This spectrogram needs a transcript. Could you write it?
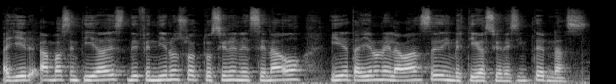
Ayer ambas entidades defendieron su actuación en el Senado y detallaron el avance de investigaciones internas.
